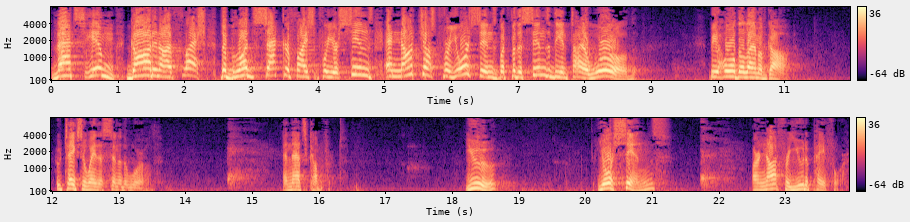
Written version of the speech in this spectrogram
That's him. God in our flesh. The blood sacrifice for your sins and not just for your sins, but for the sins of the entire world. Behold the Lamb of God who takes away the sin of the world. And that's comfort. You, your sins are not for you to pay for.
